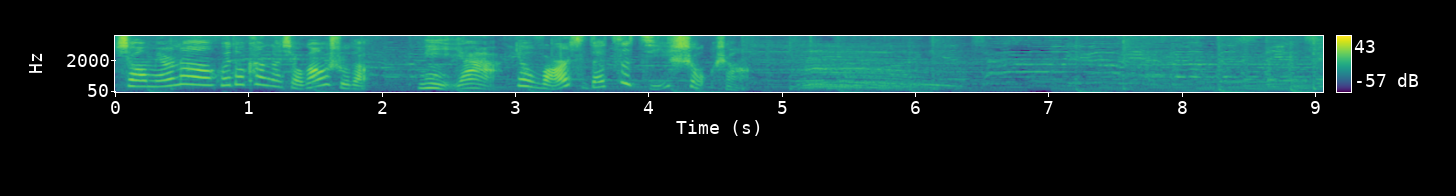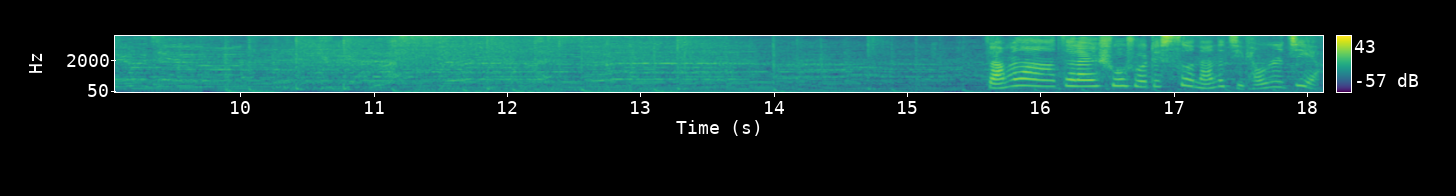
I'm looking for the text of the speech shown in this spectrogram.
小明呢，回头看看小刚，说道：“你呀，要玩死在自己手上。”咱们呢，再来说说这色男的几条日记啊。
